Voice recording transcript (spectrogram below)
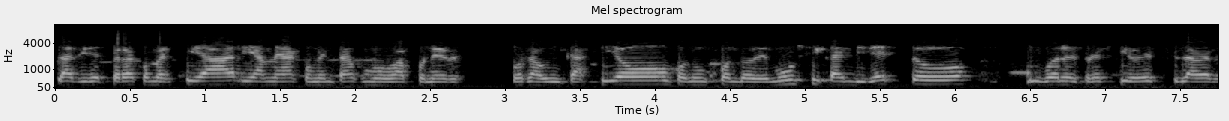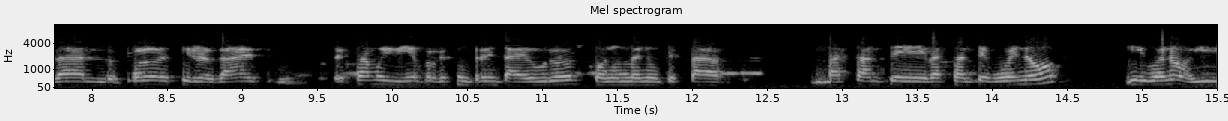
la directora comercial ya me ha comentado cómo va a poner pues, la ubicación, con un fondo de música en directo, y bueno, el precio es, la verdad, lo puedo decir, ¿verdad? Es, está muy bien porque son 30 euros con un menú que está bastante, bastante bueno. Y bueno, y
